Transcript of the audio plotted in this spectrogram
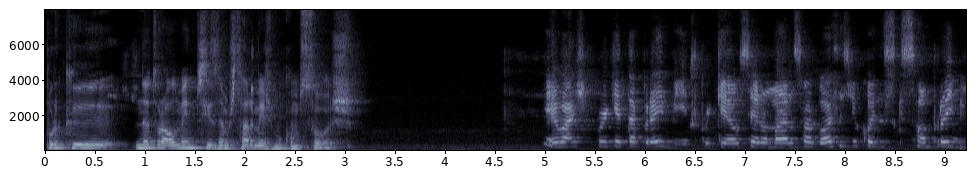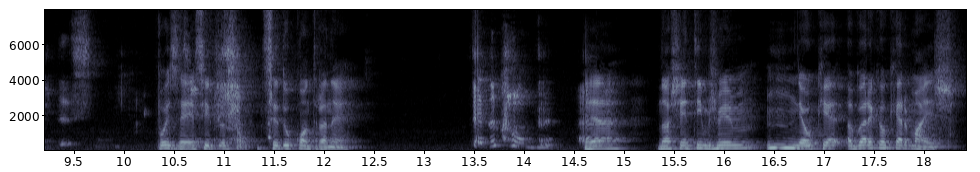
porque naturalmente precisamos estar mesmo com pessoas? Eu acho que porque tá proibido, porque o ser humano só gosta de coisas que são proibidas. Pois é, a situação de ser do contra, né? É do contra. É, nós sentimos mesmo, hum, eu quero, agora é que eu quero mais,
